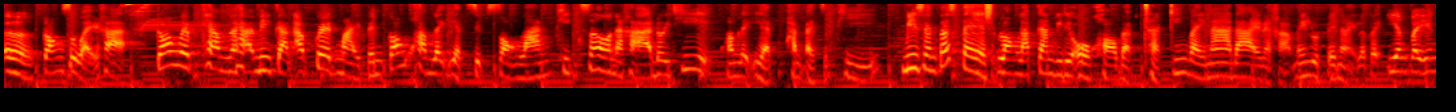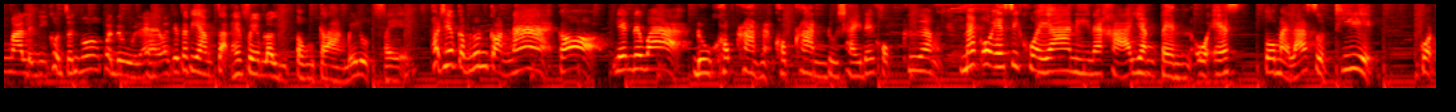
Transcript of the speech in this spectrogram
เออกล้องสวยค่ะ กล้องเว็บแคมนะคะ มีการอัปเกรดใหม่เป็นกล้องความละเอียด 12 ล้านพิกเซลนะคะ โดยที่ความละเอียด 1080p มี Center Stage รองรับการวิดีโอคอลแบบ tracking ใบหน้าได้นะคะ ไม่หลุดไปไหน แล้วก็เอียงไปเอียงมาเลยมีคนจะโง่มาดูนะคะ มันก็จะพยายามจัดให้เฟรมเราอยู่ตรงกลางไม่หลุดเฟรม พอเทียบกับรุ่นก่อนหน้าก็เรียกได้ว่าดูครบครันอะครบครันดูใช้ได้ครบเครื่อง Mac OS Sequoia นี้นะคะ ยังเป็น OS ตัวใหม่ล่าสุดที่ กด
